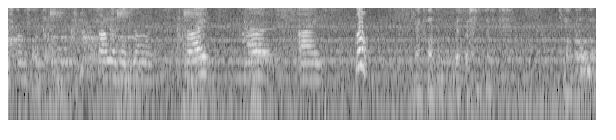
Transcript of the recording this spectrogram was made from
ich komme, ich komme. Auf der anderen Seite ist anders. 3, 2, 1. Go! Mein Countdown wird besser. Ich mache einen Countdown.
